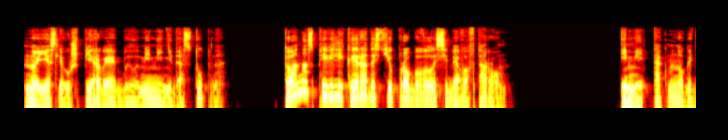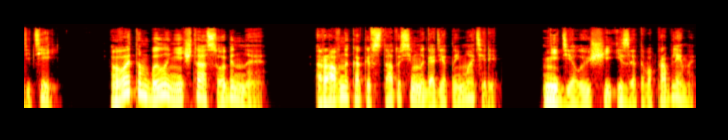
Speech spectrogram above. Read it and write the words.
Но если уж первое было Мими недоступно, то она с превеликой радостью пробовала себя во втором. Иметь так много детей – в этом было нечто особенное, равно как и в статусе многодетной матери, не делающей из этого проблемы.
